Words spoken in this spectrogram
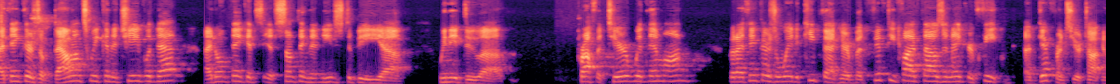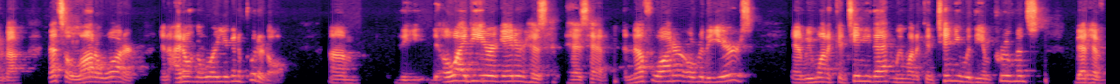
I think there's a balance we can achieve with that. I don't think it's, it's something that needs to be, uh, we need to uh, profiteer with them on. But I think there's a way to keep that here. But 55,000 acre feet, a difference you're talking about, that's a lot of water. And I don't know where you're going to put it all. Um, the, the OID irrigator has, has had enough water over the years, and we want to continue that. And we want to continue with the improvements that have,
